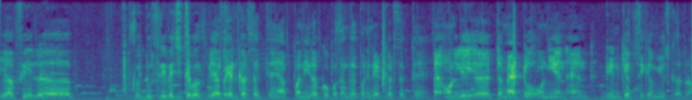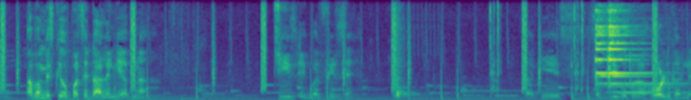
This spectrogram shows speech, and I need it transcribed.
या फिर कोई दूसरी वेजिटेबल्स भी आप ऐड कर सकते हैं। आप पनीर आपको पसंद है, पनीर ऐड कर सकते हैं। मैं only tomato onion and green capsicum use कर रहा हूँ। अब हम इसके ऊपर से डालेंगे अपना चीज़ एक बार फिर से, ताकि सब्ज़ी को थोड़ा होल्ड कर ले।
